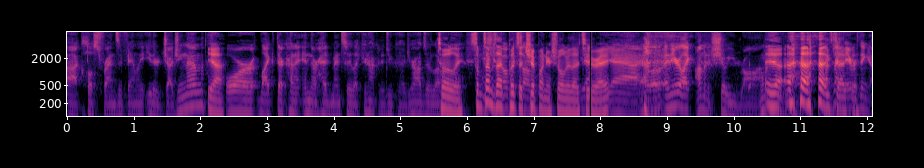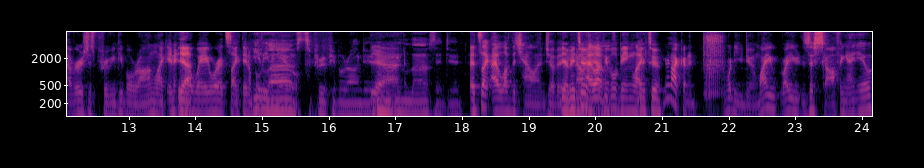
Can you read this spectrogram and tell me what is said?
uh, close friends and family either judging them yeah or like they're kind of in their head mentally like you're not going to do good. Your odds are low. Totally. Sometimes that puts a focus chip on- on your shoulder though too, right? Yeah, and you're like, I'm gonna show you wrong. I'm Yeah. prove you wrong. That's exactly. my favorite thing ever is just proving people wrong, like in, in a way where it's like they don't He believe loves to prove people wrong, dude. Yeah. he loves it, dude. It's like I love the challenge of it. Yeah, you me know? too. I Yeah. love people being like, too. "You're not gonna. What are you doing? Why? Are you, why are you just scoffing at you?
